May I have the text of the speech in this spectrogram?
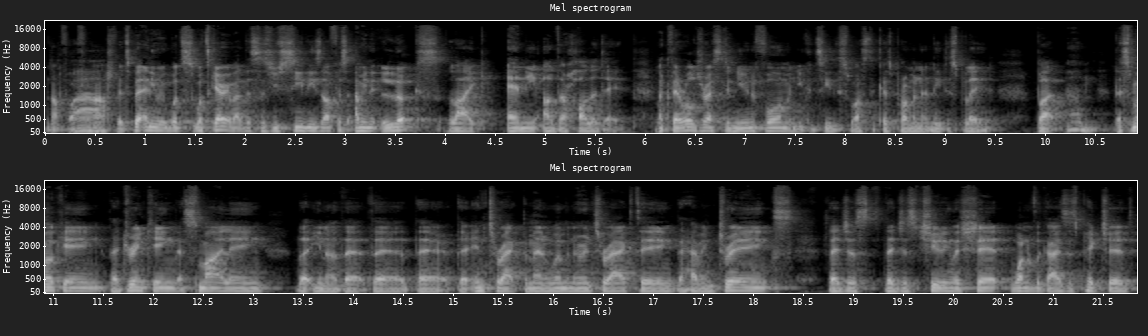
not far wow. from Auschwitz. But anyway, what's what's scary about this is you see these officers. I mean, it looks like any other holiday. Like they're all dressed in uniform, and you can see the swastikas prominently displayed. But um, they're smoking, they're drinking, they're smiling. That you know, they're they're they're they interact. The men and women are interacting. They're having drinks they're just they're just shooting the shit. One of the guys is pictured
